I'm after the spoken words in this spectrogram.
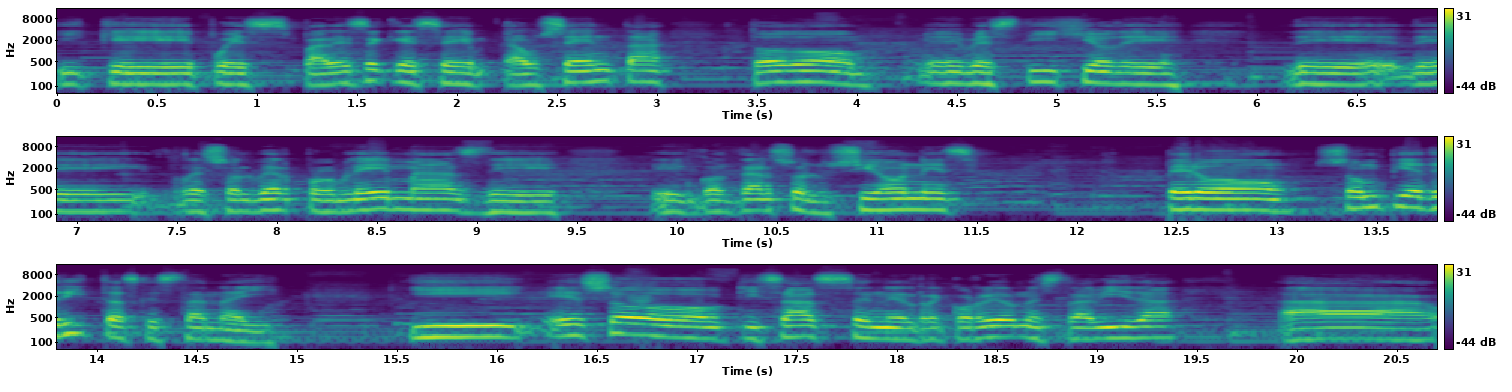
y que pues parece que se ausenta todo eh, vestigio de, de, resolver problemas, de encontrar soluciones pero son piedritas que están ahí. Y eso quizás en el recorrido de nuestra vida ha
